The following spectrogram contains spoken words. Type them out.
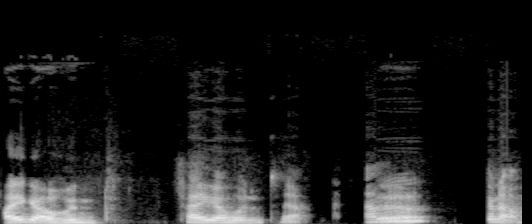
Feiger Hund. Feiger Hund, ja. Um, ja. Genau.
